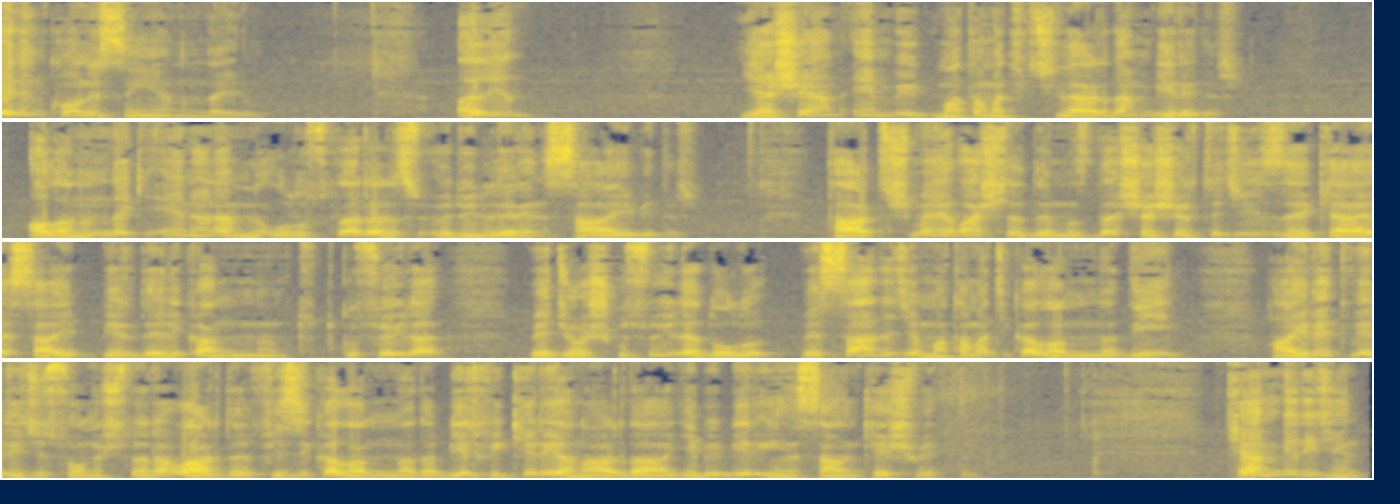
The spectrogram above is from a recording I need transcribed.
Alan Collins'in yanındaydım. Alan, yaşayan en büyük matematikçilerden biridir. Alanındaki en önemli uluslararası ödüllerin sahibidir. Tartışmaya başladığımızda şaşırtıcı zekaya sahip bir delikanlının tutkusuyla ve coşkusuyla dolu ve sadece matematik alanında değil, hayret verici sonuçlara vardığı fizik alanına da bir fikir yanardağı gibi bir insan keşfettim. Cambridge'in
